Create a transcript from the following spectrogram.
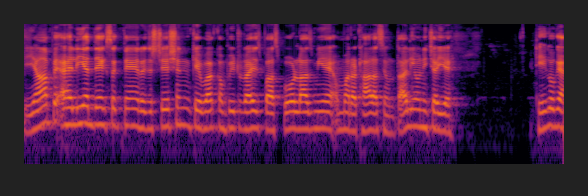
यहाँ पे अहलियत देख सकते हैं। रजिस्ट्रेशन के वक्त कंप्यूटराइज पासपोर्ट लाजमी है। उम्र अठारह से उनतालीस होनी चाहिए। ठीक हो गया?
